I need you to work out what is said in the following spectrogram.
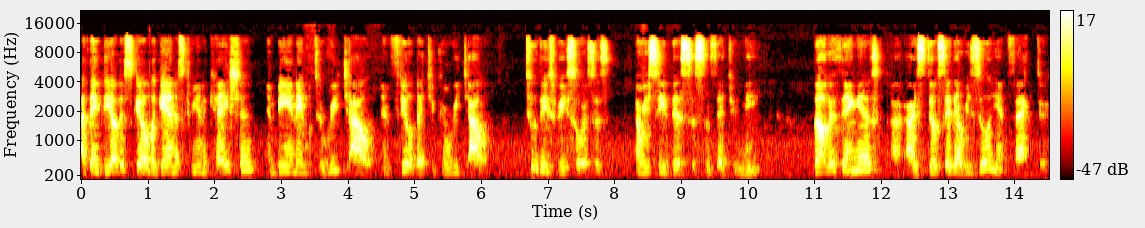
I think the other skill, again, is communication and being able to reach out and feel that you can reach out to these resources and receive the assistance that you need. The other thing is, I, still say that resilient factor.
